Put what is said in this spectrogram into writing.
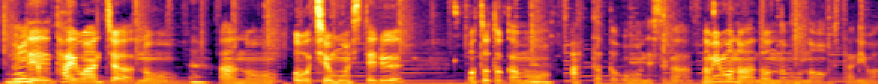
で台湾茶のうん。あのを注文してる音とかもあったと思うんですが、飲み物はどんなものを二人は？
